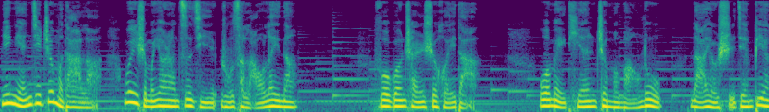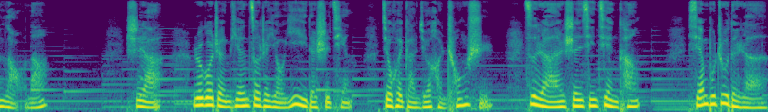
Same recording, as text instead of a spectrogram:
您年纪这么大了，为什么要让自己如此劳累呢？”佛光禅师回答。我每天这么忙碌，哪有时间变老呢？是啊，如果整天做着有意义的事情，就会感觉很充实，自然身心健康。闲不住的人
